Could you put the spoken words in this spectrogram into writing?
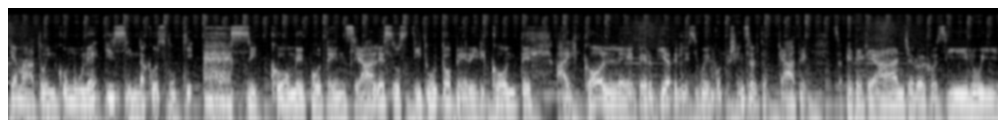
chiamato in comune il sindaco Stucchi. Eh sì, come potenziale sostituto per il conte al colle per via delle sue conoscenze altocchiate. Sapete che Angelo è così, lui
